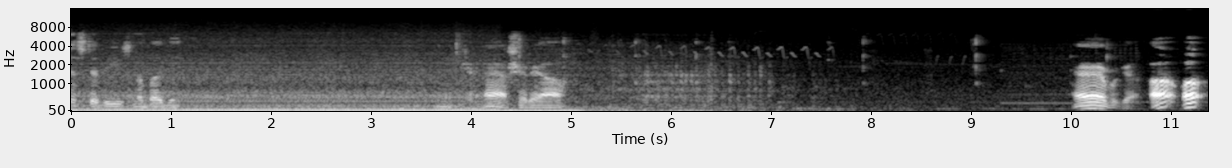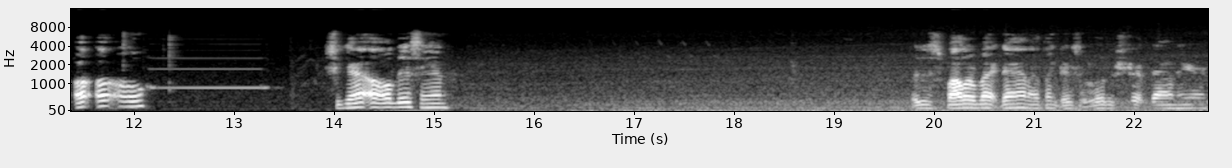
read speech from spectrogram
instead of using a buggy. I'll shut it off. There we go. Oh, oh, oh, oh, oh. She got all this in. We'll just follow back down. I think there's a little strip down here.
